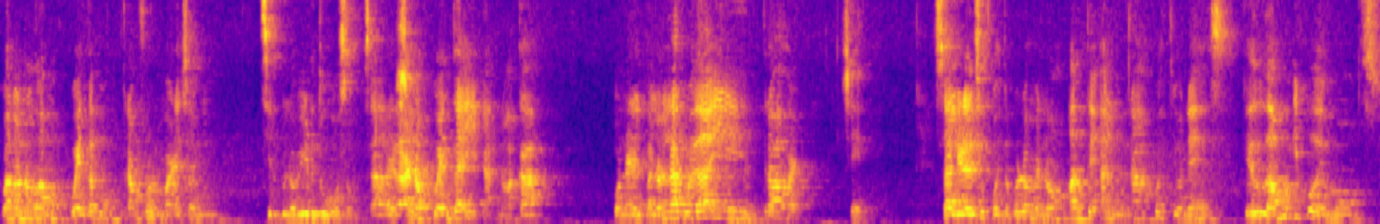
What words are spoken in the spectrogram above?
Cuando nos damos cuenta podemos transformar eso en un círculo virtuoso. O sea, de darnos Sí. cuenta y ah, no, acá poner el palo en la rueda y Ujú. trabajar. Sí. Salir del supuesto por lo menos ante algunas cuestiones que dudamos y podemos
